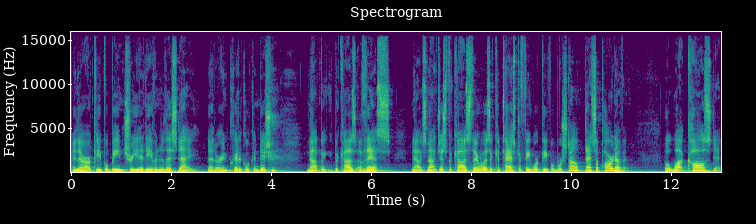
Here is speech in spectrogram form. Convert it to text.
And there are people being treated even to this day that are in critical condition, not be- because of this. Now, it's not just because there was a catastrophe where people were stumped, that's a part of it. But what caused it?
